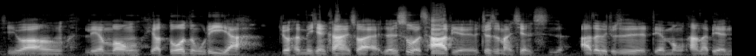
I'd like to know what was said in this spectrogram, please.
希望联盟要多努力啊，就很明显看得出来人数的差别就是蛮现实的啊，这个就是联盟他那边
